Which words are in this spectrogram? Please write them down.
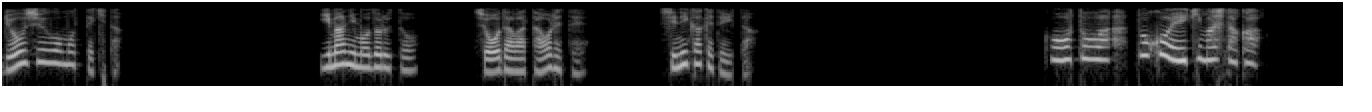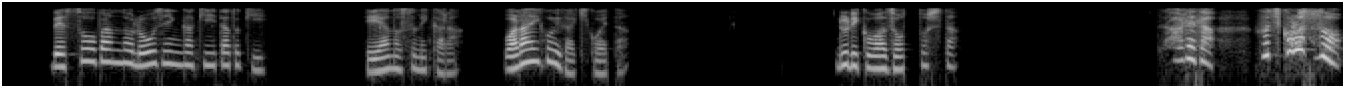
猟銃を持ってきた。今に戻ると、正田は倒れて、死にかけていた。強盗はどこへ行きましたか？別荘版の老人が聞いたとき、部屋の隅から笑い声が聞こえた。ルリコはぞっとした。誰だ？撃ち殺すぞ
